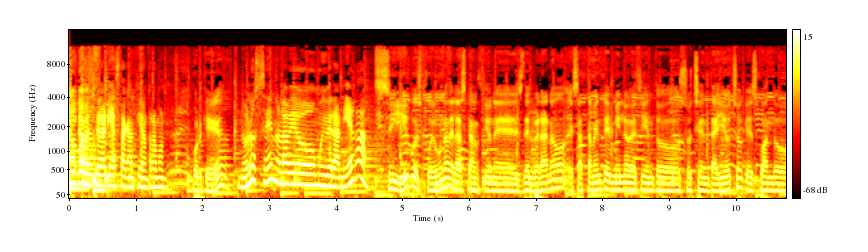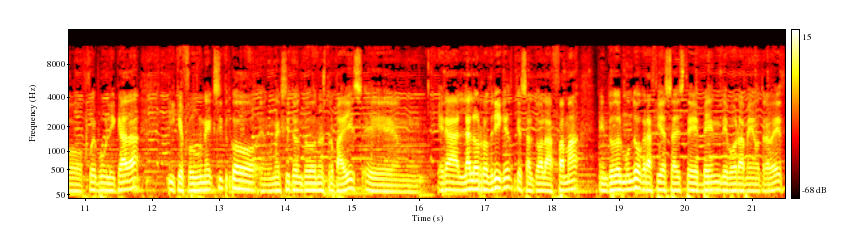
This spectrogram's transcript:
Nunca me esperaría esta canción, Ramón. ¿Por qué? No lo sé, no la veo muy veraniega. Sí, pues fue una de las canciones del verano, exactamente en 1988, que es cuando fue publicada y que fue un éxito, un éxito en todo nuestro país. Eh, era Lalo Rodríguez, que saltó a la fama en todo el mundo gracias a este Ven, devórame otra vez.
